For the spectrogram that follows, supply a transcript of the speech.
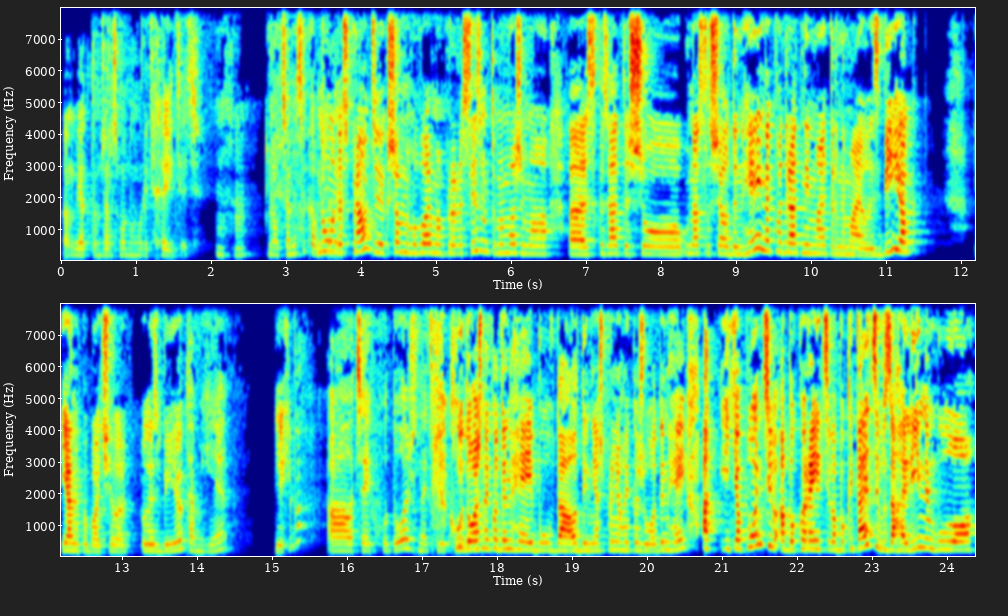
ем, як там зараз модно говорити, хейтять. Угу. Ну, це не цікаво. Ну людей. насправді, якщо ми говоримо про расизм, то ми можемо е, сказати, що у нас лише один гей на квадратний метр, немає лесбійок. Я не побачила лесбійок. Там є. Є хіба? А оцей художник, який... Художник один гей був, да, один, я ж про нього й кажу, один гей. А японців або корейців, або китайців взагалі не було.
